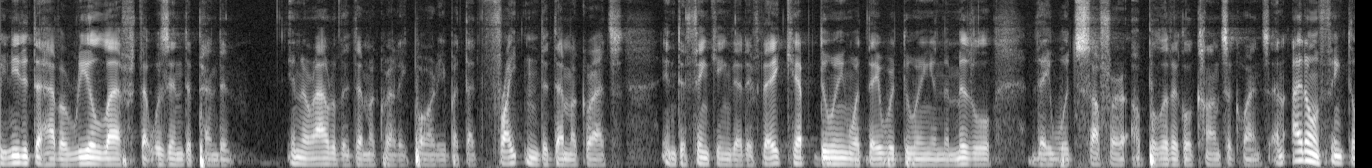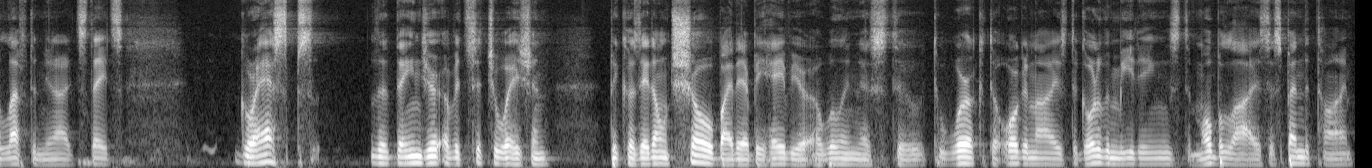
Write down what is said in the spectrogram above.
we needed to have a real left that was independent in or out of the Democratic Party, but that frightened the Democrats into thinking that if they kept doing what they were doing in the middle, they would suffer a political consequence. And I don't think the left in the United States grasps the danger of its situation because they don't show by their behavior a willingness to, to work, to organize, to go to the meetings, to mobilize, to spend the time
